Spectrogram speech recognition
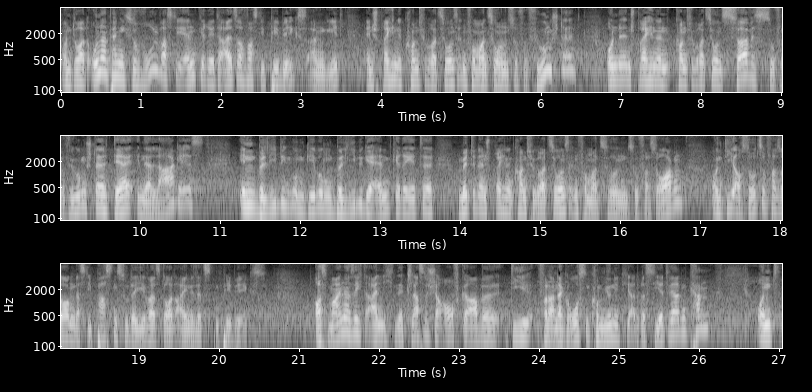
und dort unabhängig sowohl was die Endgeräte als auch was die PBX angeht, entsprechende Konfigurationsinformationen zur Verfügung stellt und einen entsprechenden Konfigurationsservice zur Verfügung stellt, der in der Lage ist, in beliebigen Umgebungen beliebige Endgeräte mit den entsprechenden Konfigurationsinformationen zu versorgen und die auch so zu versorgen, dass die passen zu der jeweils dort eingesetzten PBX. Aus meiner Sicht eigentlich eine klassische Aufgabe, die von einer großen Community adressiert werden kann und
